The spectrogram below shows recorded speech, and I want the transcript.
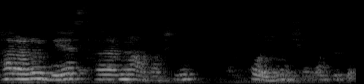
sararır diye sararma amaçlı koydum. İnşallah güzel.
